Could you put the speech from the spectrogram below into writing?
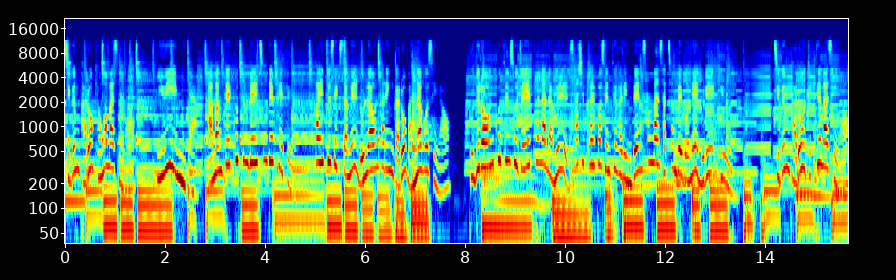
지금 바로 경험하세요. 2위입니다. 아망떼 코튼벨 침대 패드. 화이트 색상을 놀라운 할인가로 만나보세요. 부드러운 코튼 소재의 편안함을 48% 할인된 34,100원에 누릴 기회. 지금 바로 득템하세요.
